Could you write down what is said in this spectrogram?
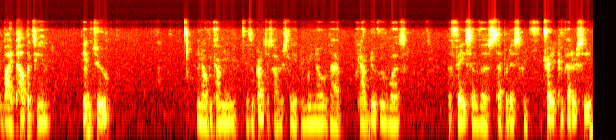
by Palpatine into, you know, becoming his apprentice, obviously. And we know that Count Dooku was the face of the Separatist Trade Confederacy,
